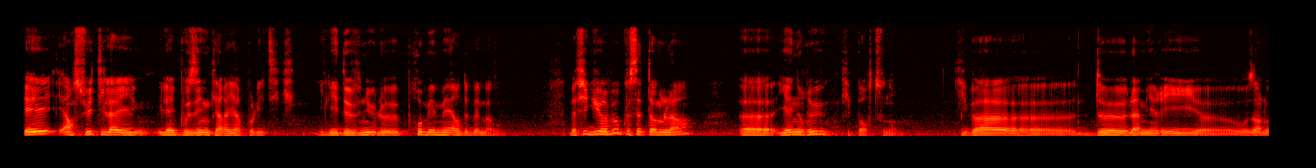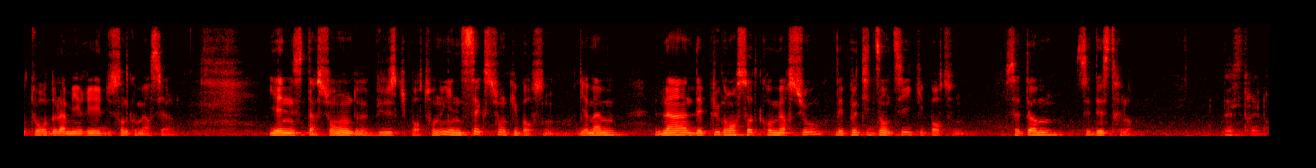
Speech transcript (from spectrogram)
Et ensuite, il a, il a épousé une carrière politique. Il est devenu le premier maire de Bemao. Ben, figurez-vous que cet homme-là, il y a une rue qui porte son nom, qui va de la mairie, aux alentours de la mairie et du centre commercial. Il y a une station de bus qui porte son nom, il y a une section qui porte son nom. Il y a même l'un des plus grands sautes commerciaux des Petites Antilles qui porte son nom. Cet homme, c'est Destrélan. Destrélan.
